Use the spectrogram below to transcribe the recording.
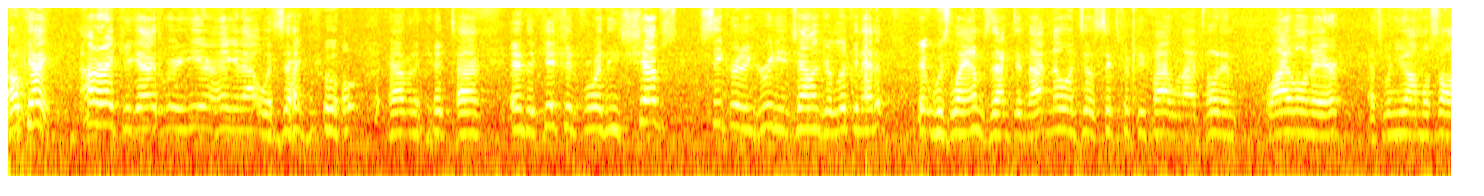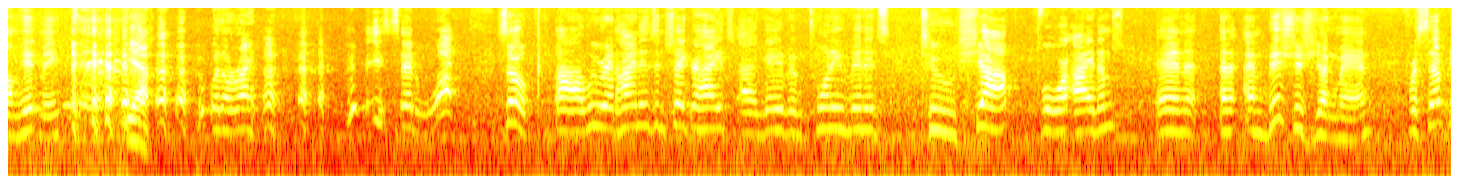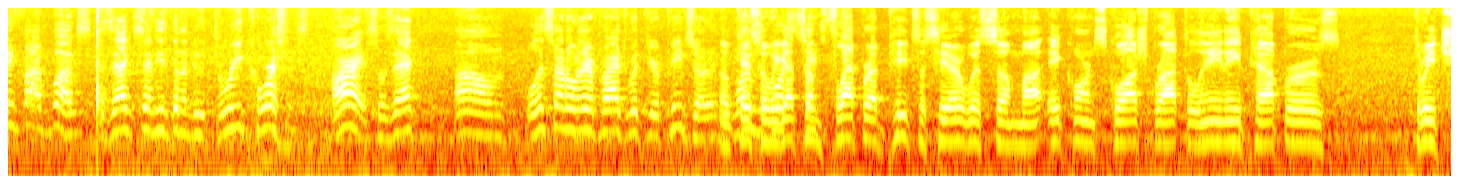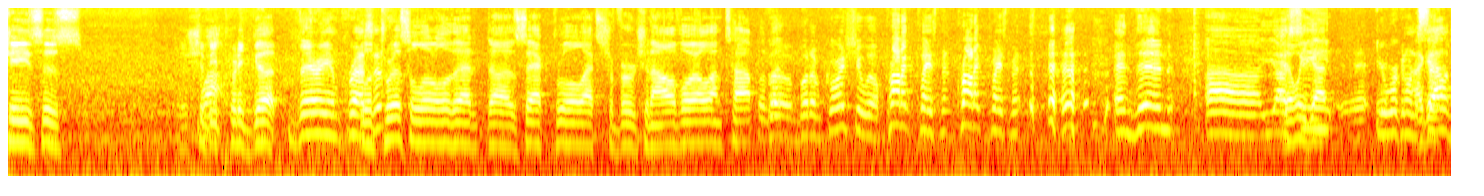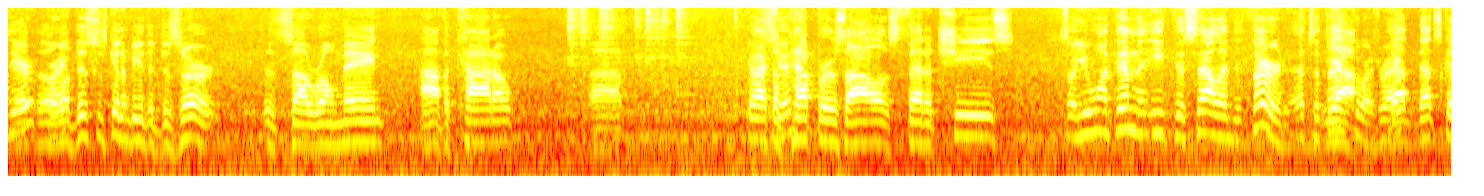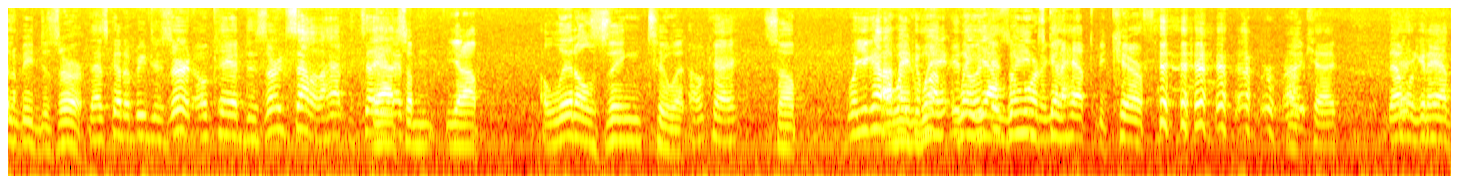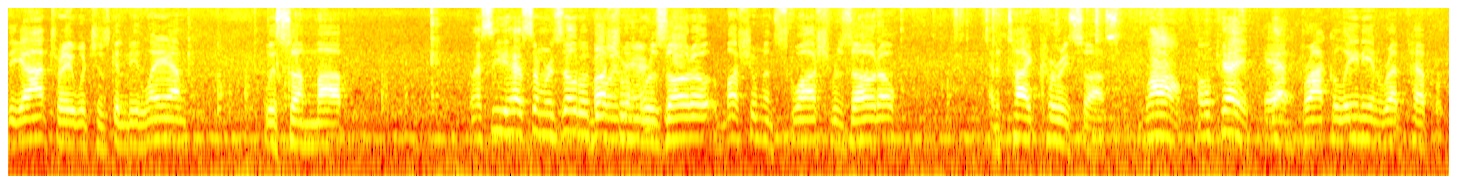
Okay. All right, you guys, we're here hanging out with Zack Bruell, having a good time in the kitchen for the chef's secret ingredient challenge. You're looking at it. It was lamb. Zack did not know until 6:55 when I told him live on air. That's when you almost saw him hit me. Yeah. with a right hook. he said, "What?" So uh, we were at Heinen's in Shaker Heights. I gave him 20 minutes to shop for items, and an ambitious young man for 75 bucks. Zack said he's going to do three courses. All right, so Zack, um, well, let's start over there, Praj, with your pizza. Okay, so we got some flatbread pizzas here with some uh, acorn squash, broccolini, peppers, three cheeses. It should Wow. be pretty good. Very impressive. We'll drizzle a little of that uh, Zack Bruell extra virgin olive oil on top of it. But, but of course you will. Product placement, product placement. and then uh, I Then we see got- you're working on a I got- salad here. uh, Well, this is going to be the dessert. It's uh, romaine, avocado, uh, Gotcha. some peppers, olives, feta cheese. So you want them to eat the salad third. That's the third yeah, course, right? that- that's going to be dessert. that's going to be dessert. Okay, a dessert salad. I have to tell you Add some, you know, a little zing to it. Okay. So, Well, you got to wake mean, them Wayne, up. You know, Wayne- it- yeah, Wayne's going to have to be careful. right? Okay. Then we're going to have the entree, which is going to be lamb with some uh, I see you have some risotto going mushroom there. risotto, mushroom and squash risotto, and a Thai curry sauce, wow. Okay. and broccolini and red pepper.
